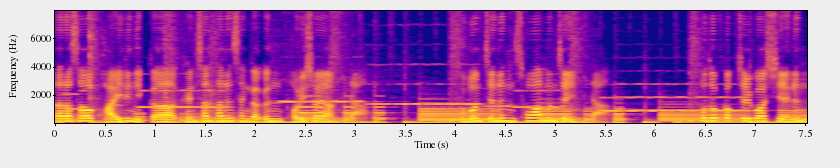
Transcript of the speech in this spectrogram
따라서 과일이니까 괜찮다는 생각은 버리셔야 합니다. 두 번째는 소화 문제입니다. 포도 껍질과 씨에는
